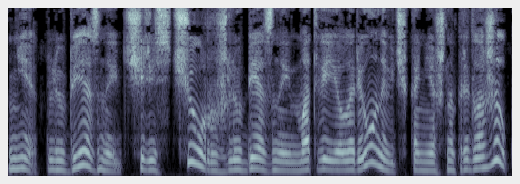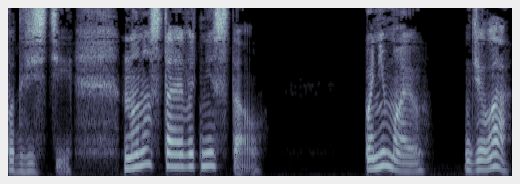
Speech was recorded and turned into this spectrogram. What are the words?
Нет, любезный, чересчур уж любезный Матвей Ларионович, конечно, предложил подвести, но настаивать не стал. «Понимаю. Дела»,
